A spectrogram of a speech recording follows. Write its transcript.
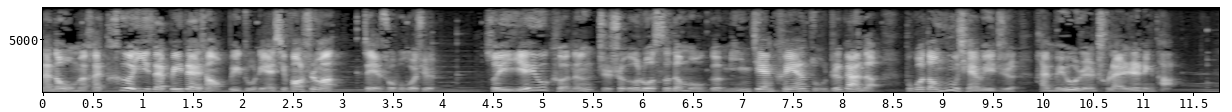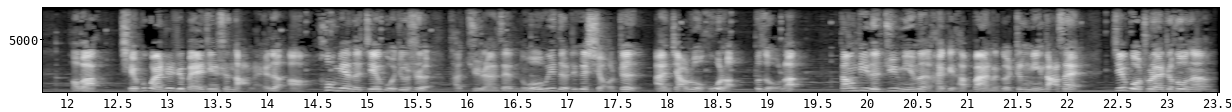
难道我们还特意在背带上备注联系方式吗？这也说不过去，所以也有可能只是俄罗斯的某个民间科研组织干的。不过到目前为止，还没有人出来认领它。好吧，且不管这只白鲸是哪来的啊，后面的结果就是它居然在挪威的这个小镇安家落户了，不走了。当地的居民们还给他办了个征名大赛，结果出来之后呢，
